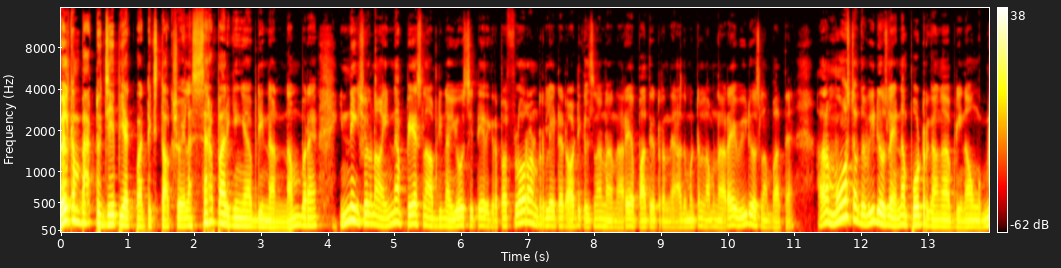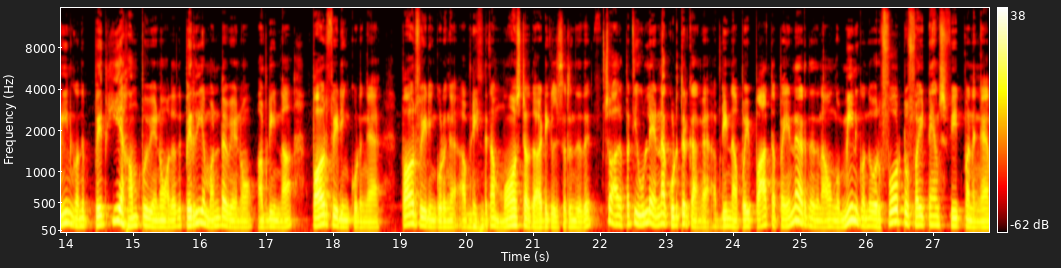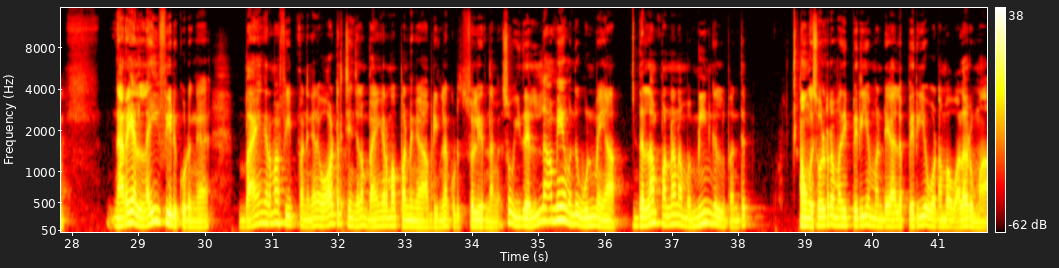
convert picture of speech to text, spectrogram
Welcome back to JP Aquatics talk show எல்லாம் சிறப்பாக இருக்கீங்க அப்படின்னு நான் நம்புகிறேன் இன்றைக்கி சொல்ல நான் என்ன பேசலாம் அப்படின்னு நான் யோசிச்சுட்டே இருக்கிறப்ப ஃப்ளோரான் ரிலேட்டட் ஆர்டிகல்ஸ்லாம் நான் நிறைய பார்த்துட்டு இருந்தேன். அது மட்டும் இல்லாமல் நிறைய வீடியோஸ்லாம் பார்த்தேன். அதெல்லாம் மோஸ்ட் ஆஃப் த வீடியோஸில் என்ன போட்டிருக்காங்க அப்படின்னா உங்கள் மீனுக்கு வந்து பெரிய ஹம்ப்பு வேணும் அதாவது பெரிய மண்டை வேணும் அப்படின்னா பவர் ஃபீடிங் கொடுங்க பவர் ஃபீடிங் கொடுங்க அப்படின்ட்டு தான் மோஸ்ட் ஆஃப் த ஆர்டிகல்ஸ் இருந்தது. ஸோ அதை பற்றி உள்ளே என்ன கொடுத்துருக்காங்க அப்படின்னு நான் போய் பார்த்தப்ப என்ன இருந்ததுன்னா உங்கள் மீனுக்கு வந்து ஒரு four to five times feed பண்ணுங்கள் நிறைய லைவ் ஃபீடு கொடுங்க. பயங்கரமாக ஃபீட் பண்ணுங்கள் வாட்டர் சேஞ்ச் எல்லாம் பயங்கரமாக பண்ணுங்கள் அப்படின்லாம் கொடுத்து சொல்லியிருந்தாங்க. ஸோ இது எல்லாமே வந்து உண்மையாக இதெல்லாம் பண்ணால் நம்ம மீன்கள் வந்து அவங்க சொல்கிற மாதிரி பெரிய மண்டையா இல்லை பெரிய உடம்பா வளருமா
